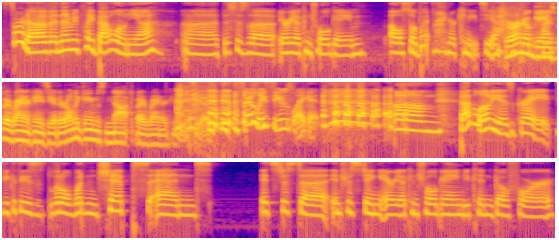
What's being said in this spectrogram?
Sort of. And then we played Babylonia. Uh, this is a area control game, also by Reiner Knizia. There are no games by Reiner Knizia. There are only games not by Reiner Knizia. it certainly seems like it. um, Babylonia is great. You get these little wooden chips, and it's just a interesting area control game. You can go for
